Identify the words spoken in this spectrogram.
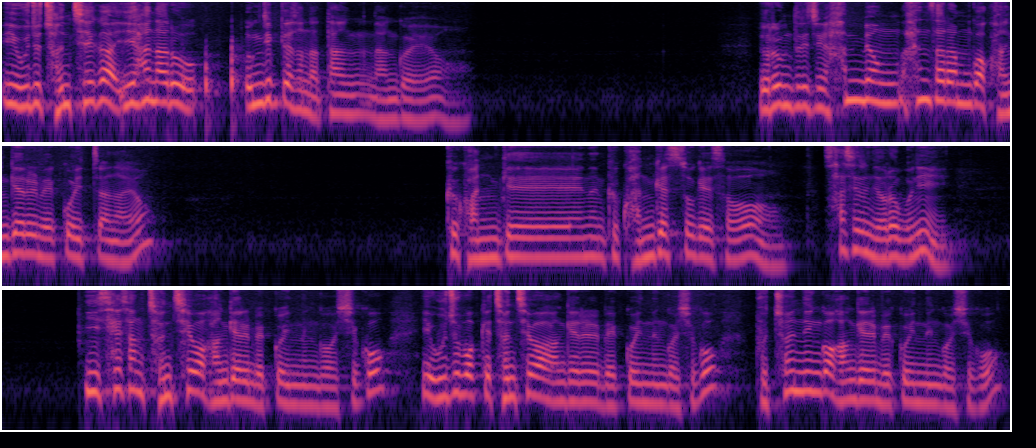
이 우주 전체가 이 하나로 응집돼서 나타난 거예요. 여러분들이 지금 한 명, 한 사람과 관계를 맺고 있잖아요. 그 관계는 그 관계 속에서 사실은 여러분이 이 세상 전체와 관계를 맺고 있는 것이고 이 우주법계 전체와 관계를 맺고 있는 것이고 부처님과 관계를 맺고 있는 것이고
